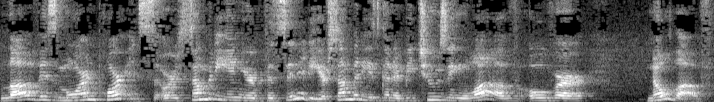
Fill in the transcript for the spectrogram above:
Love is more important. Or somebody in your vicinity or somebody is going to be choosing love over no love.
